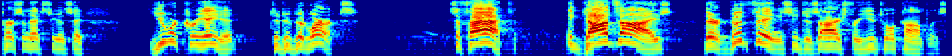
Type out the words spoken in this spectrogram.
person next to you and say, You were created to do good works. It's a fact. In God's eyes, there are good things he desires for you to accomplish,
